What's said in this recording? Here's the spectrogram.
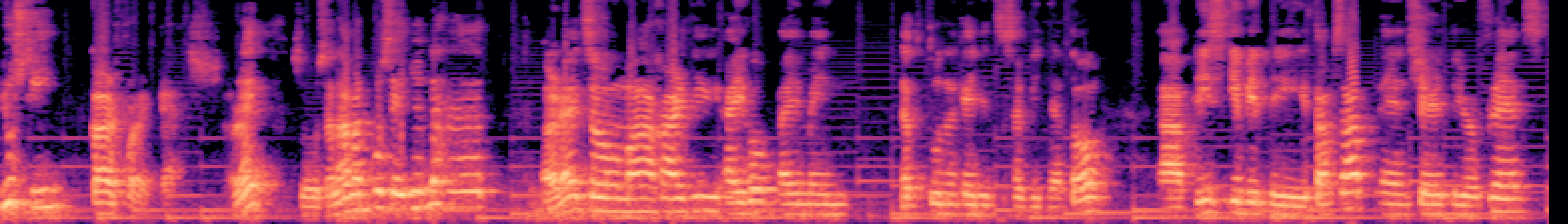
using Car for Cash. Alright? So, salamat po sa inyo lahat. Alright, so mga ka-arky, I hope I may natutunan kayo dito sa video na to. Ah, please give it a thumbs up and share it to your friends.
